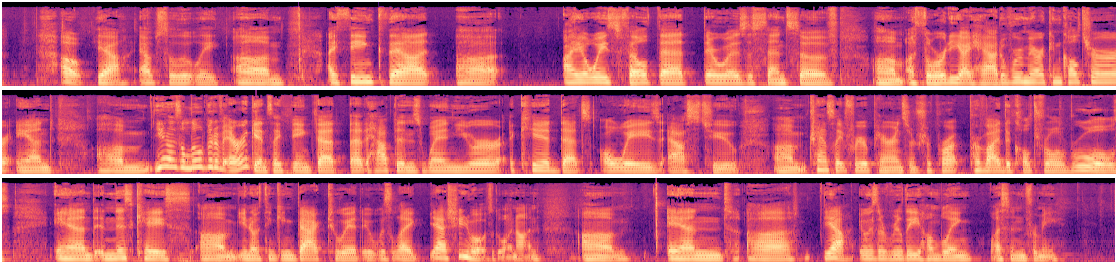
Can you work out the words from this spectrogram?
Oh, yeah, absolutely. Um, I think that uh, I always felt that there was a sense of um, authority I had over American culture. And, um, you know, there's a little bit of arrogance, I think, that, that happens when you're a kid that's always asked to um, translate for your parents or to pro- provide the cultural rules. And in this case, um, you know, thinking back to it, it was like, yeah, she knew what was going on. Um, and uh, yeah, it was a really humbling lesson for me.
